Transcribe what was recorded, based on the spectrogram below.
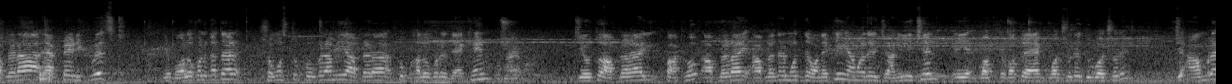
আপনারা একটাই রিকোয়েস্ট যে বলো কলকাতার সমস্ত প্রোগ্রামই আপনারা খুব ভালো করে দেখেন। যেহেতু আপনারাই পাঠক আপনারাই আপনাদের মধ্যে অনেকেই আমাদের জানিয়েছেন এই গত গত এক বছরে দু বছরে যে আমরা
